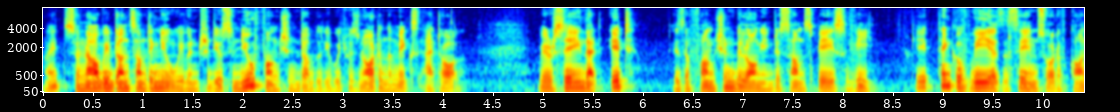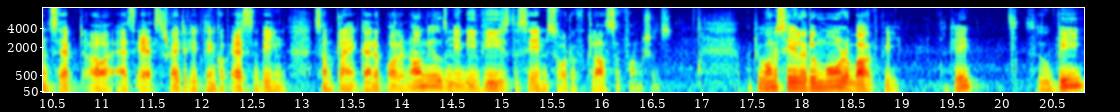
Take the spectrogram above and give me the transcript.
right? So now we've done something new. We've introduced a new function W, which was not in the mix at all. We are saying that it is a function belonging to some space V. Okay, think of V as the same sort of concept uh, as S, right? If you think of S being some kind of polynomials, maybe V is the same sort of class of functions. But we want to say a little more about V. Okay, so V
